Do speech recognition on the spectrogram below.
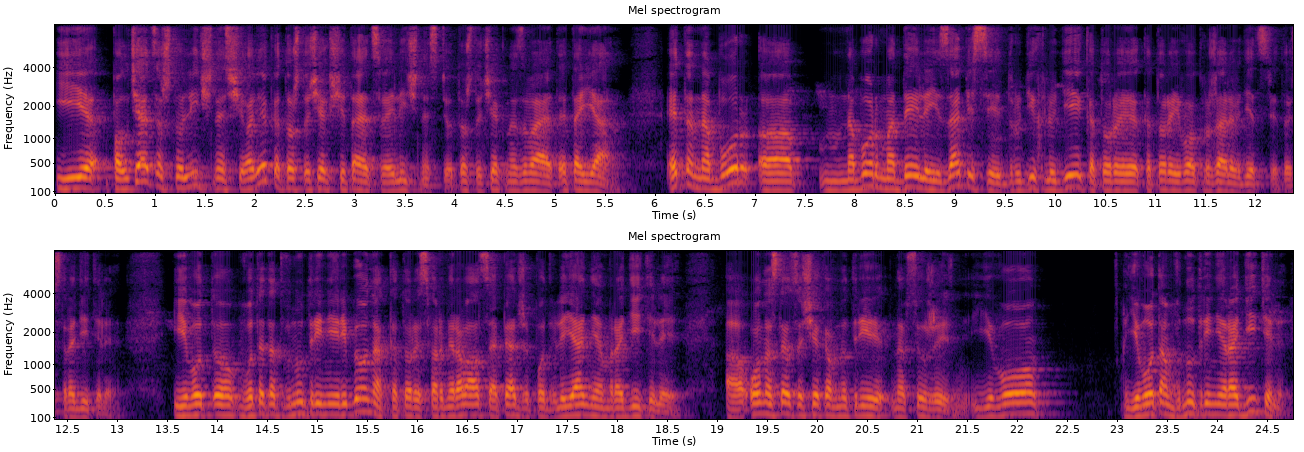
И получается, что личность человека, то, что человек считает своей личностью, то, что человек называет «это я», это набор, э, набор моделей и записей других людей, которые, которые его окружали в детстве, то есть родители. И вот, э, вот этот внутренний ребенок, который сформировался, опять же, под влиянием родителей, э, он остается человеком внутри на всю жизнь. Его, его там внутренний родитель,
